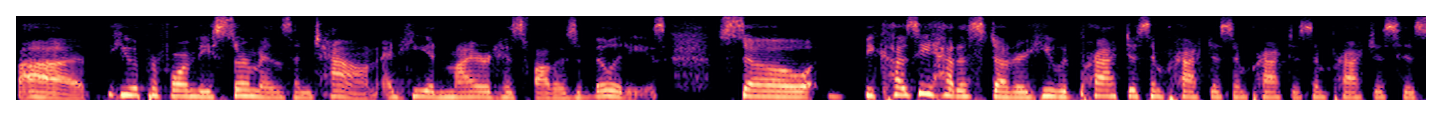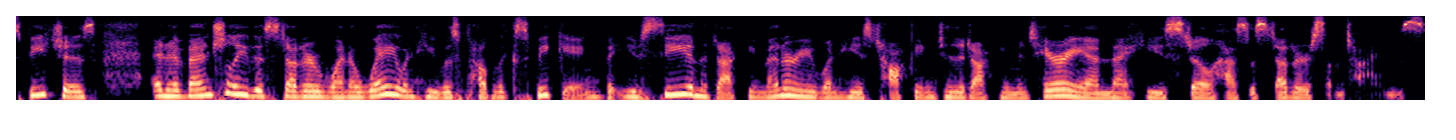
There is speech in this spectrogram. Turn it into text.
Uh, he would perform these sermons in town, and he admired his father's abilities. So because he had a stutter, he would practice and practice and practice and practice his speeches, and eventually the stutter went away when he was public speaking. But you see in the documentary when he's talking to the documentarian that he still has a stutter sometimes.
